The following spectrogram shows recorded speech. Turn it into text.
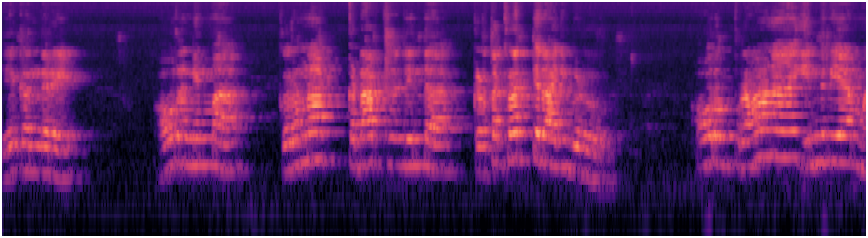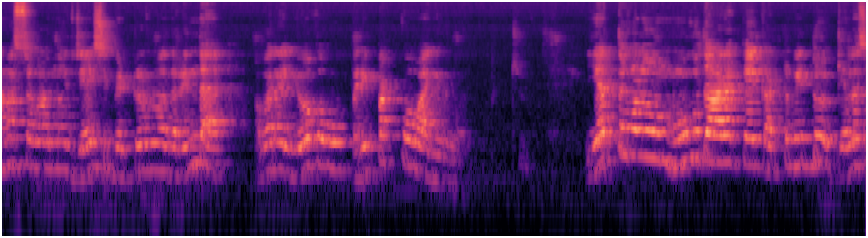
ಏಕೆಂದರೆ ಅವರು ನಿಮ್ಮ ಕರುಣಾ ಕಟಾಕ್ಷದಿಂದ ಕೃತಕೃತ್ಯರಾಗಿ ಬಿಡುವರು. ಅವರು ಪ್ರಾಣ ಇಂದ್ರಿಯ ಮನಸ್ಸುಗಳನ್ನು ಜಯಿಸಿ ಬಿಟ್ಟಿರುವುದರಿಂದ ಅವರ ಯೋಗವು ಪರಿಪಕ್ವವಾಗಿರುವುದು. ಎತ್ತುಗಳು ಮೂಗುದಾರಕ್ಕೆ ಕಟ್ಟುಬಿದ್ದು ಕೆಲಸ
